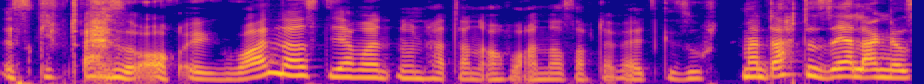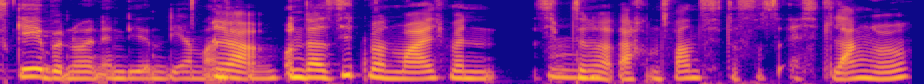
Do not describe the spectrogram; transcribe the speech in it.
es gibt also auch irgendwo anders Diamanten und hat dann auch woanders auf der Welt gesucht. Man dachte sehr lange, es gäbe nur in Indien Diamanten. Ja, und da sieht man mal, ich meine, 1728, mhm. das ist echt lange,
